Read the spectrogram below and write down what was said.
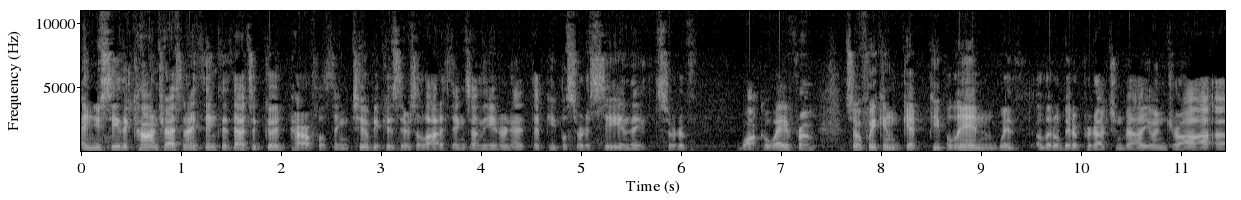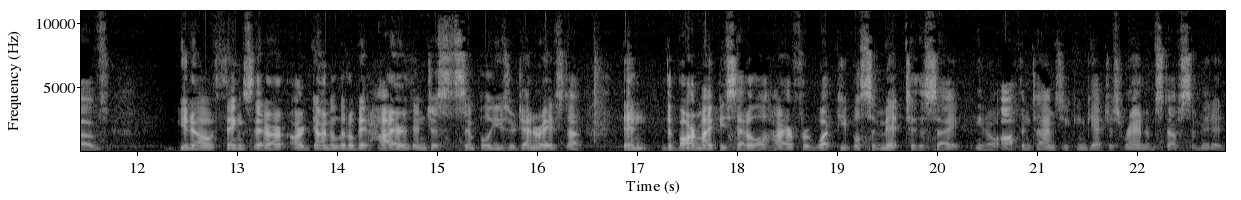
and you see the contrast, and I think that that's a good, powerful thing too, because there's a lot of things on the internet that people sort of see and they sort of walk away from. So if we can get people in with a little bit of production value and draw of, you know, things that are, are done a little bit higher than just simple user generated stuff, then the bar might be set a little higher for what people submit to the site. You know, oftentimes you can get just random stuff submitted.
